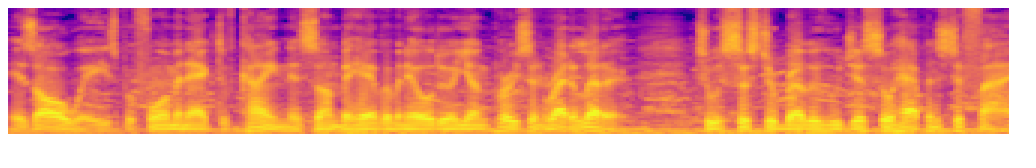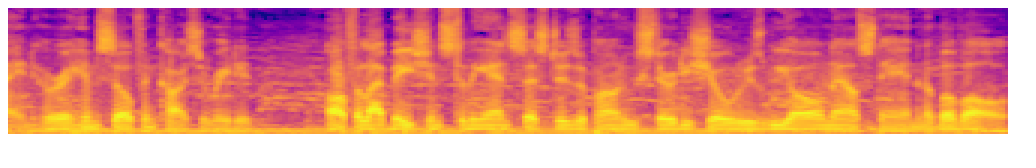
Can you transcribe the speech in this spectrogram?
As always, perform an act of kindness on behalf of an elder or young person. Write a letter to a sister brother who just so happens to find her or himself incarcerated. Offer libations to the ancestors upon whose sturdy shoulders we all now stand. And above all,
